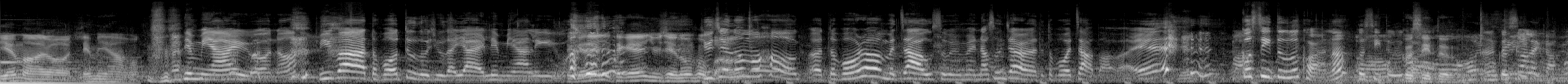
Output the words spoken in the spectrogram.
ဒီထဲမှာတော့လင်မယားပေါ့လင်မယားတွေရောနော်မိဘသဘောတူလို့ယူလိုက်ရတဲ့လင်မယားလေးတပေါ့ကယ်တကယ်ယူချင်လို့မဟုတ်ပါယူချင်လို့မဟုတ်အဲ့သဘောတော့မကြဘူးဆိုပေမဲ့နောက်ဆုံးကျတော့သဘောကျသွားပါတယ်ကိုစီတူလို့ခေါ်တာနော်ကိုစီတူလို့ကိုခေါ်စီတူအဲ့ကိုစီလိုက်တာကွ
